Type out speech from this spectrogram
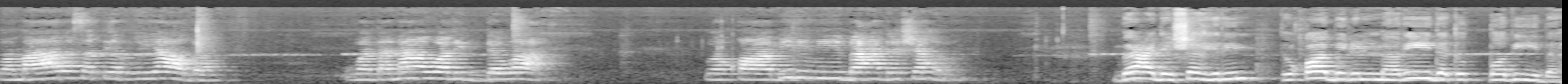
ومارسة الرياضة وتناول الدواء. وقابلني بعد شهر. بعد شهر تقابل المريضة الطبيبة.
